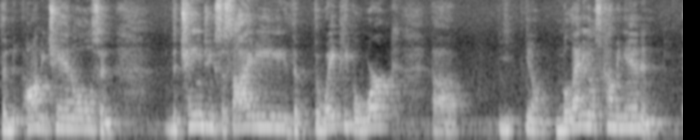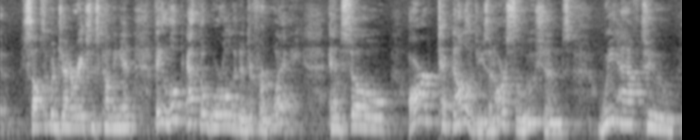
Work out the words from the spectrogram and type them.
the omni channels and the changing society, the, the way people work, uh, you, you, know, millennials coming in and uh, subsequent generations coming in, they look at the world in a different way. And so our technologies and our solutions, we have to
